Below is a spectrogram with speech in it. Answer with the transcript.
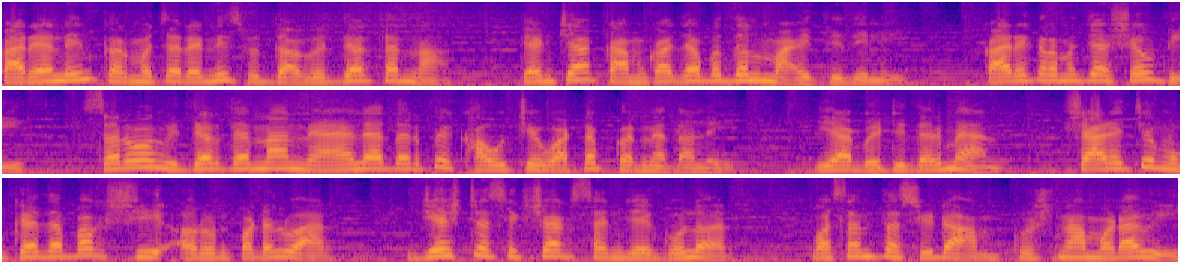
कार्यालयीन कर्मचाऱ्यांनी सुद्धा विद्यार्थ्यांना त्यांच्या कामकाजाबद्दल माहिती दिली. कार्यक्रमाच्या शेवटी सर्व विद्यार्थ्यांना न्यायालयातर्फे खाऊचे वाटप करण्यात आले. या भेटीदरम्यान शाळेचे मुख्याध्यापक श्री अरुण पडलवार ज्येष्ठ शिक्षक संजय गोलर वसंत श्रीडाम कृष्णा मडावी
